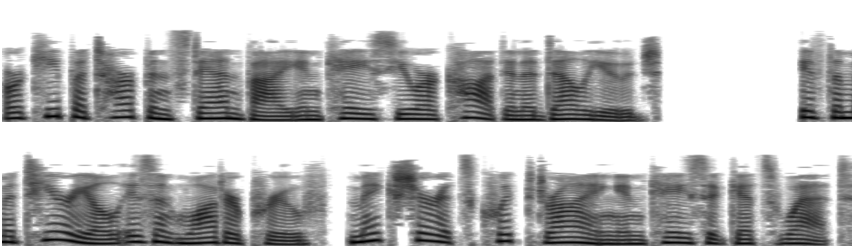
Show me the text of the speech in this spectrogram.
or keep a tarpaulin standby in case you are caught in a deluge. If the material isn't waterproof, make sure it's quick drying in case it gets wet.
